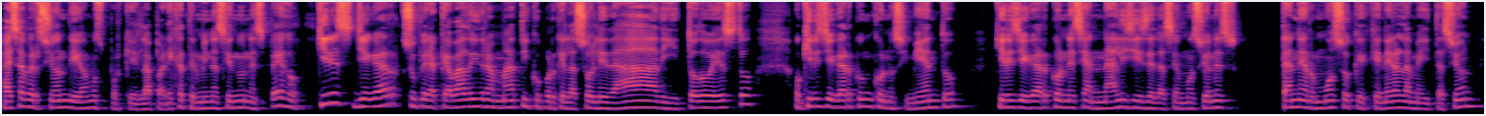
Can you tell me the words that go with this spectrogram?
a esa versión, digamos, porque la pareja termina siendo un espejo. ¿Quieres llegar súper acabado y dramático porque la soledad y todo esto? ¿O quieres llegar con conocimiento? ¿Quieres llegar con ese análisis de las emociones tan hermoso que genera la meditación?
